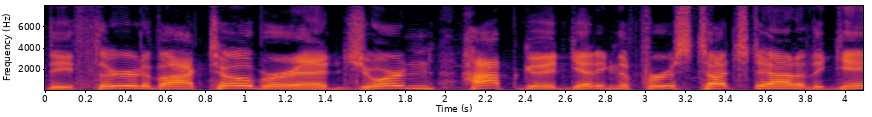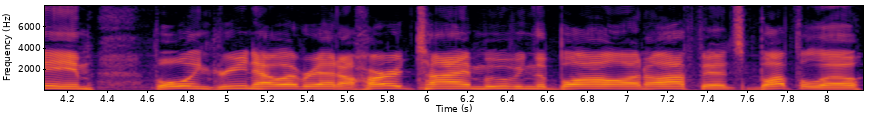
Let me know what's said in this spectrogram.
the 3rd of October, and Jordan Hopgood getting the first touchdown of the game. Bowling Green, however, had a hard time moving the ball on offense. Buffalo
